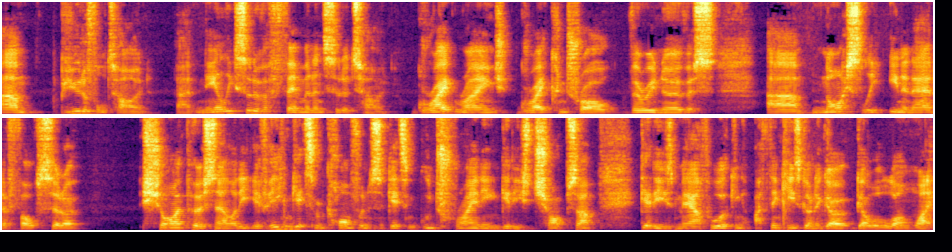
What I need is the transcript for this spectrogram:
Um, beautiful tone, uh, nearly sort of a feminine sort of tone. Great range, great control, very nervous, um, nicely in and out of falsetto shy personality, if he can get some confidence and get some good training and get his chops up, get his mouth working, I think he's going to go go a long way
